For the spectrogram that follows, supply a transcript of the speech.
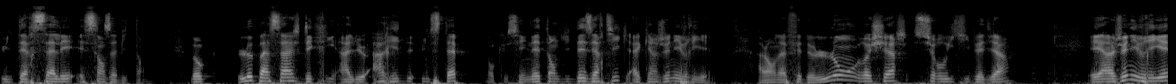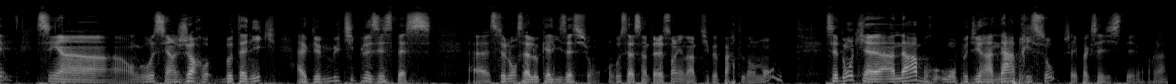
une terre salée et sans habitants. Donc le passage décrit un lieu aride, une steppe, Donc c'est une étendue désertique avec un genévrier. Alors on a fait de longues recherches sur Wikipédia. Et un genévrier, c'est un, en gros, c'est un genre botanique avec de multiples espèces euh, selon sa localisation. En gros, c'est assez intéressant. Il y en a un petit peu partout dans le monde. C'est donc un arbre ou on peut dire un arbrisseau. Je savais pas que ça existait, mais voilà,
